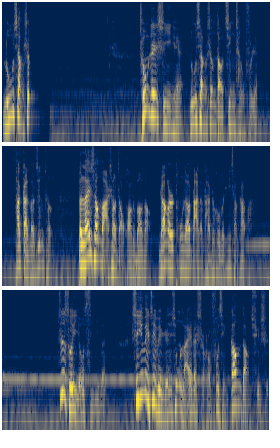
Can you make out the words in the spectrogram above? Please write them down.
卢象升。崇祯十一年，卢象升到京城赴任。他赶到京城，本来想马上找皇帝报道，然而同僚打量他之后问：“你想干嘛？”之所以有此疑问，是因为这位仁兄来的时候父亲刚刚去世，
